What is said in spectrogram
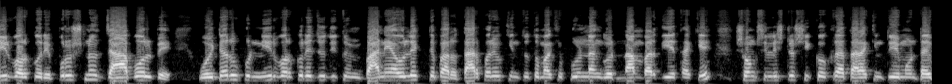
নির্ভর করে প্রশ্ন যা বলবে, ওইটার উপর নির্ভর করে যদি তুমি বানিয়াও লিখতে পারো, তারপরেও কিন্তু তোমাকে পূর্ণাঙ্গ নাম্বার দিয়ে থাকে। সংশ্লিষ্ট শিক্ষকরা, তারা কিন্তু এমনটাই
